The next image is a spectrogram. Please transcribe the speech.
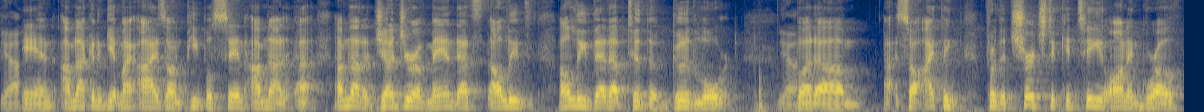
Yeah. And I'm not gonna get my eyes on people's sin. I'm not. Uh, I'm not a judger of man. That's. I'll leave. I'll leave that up to the good Lord. Yeah. But um. So I think for the church to continue on in growth,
